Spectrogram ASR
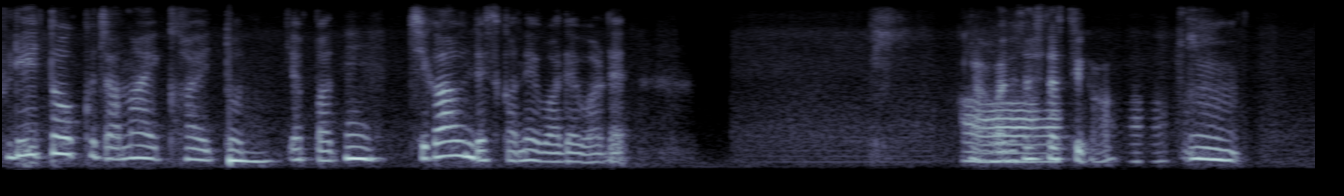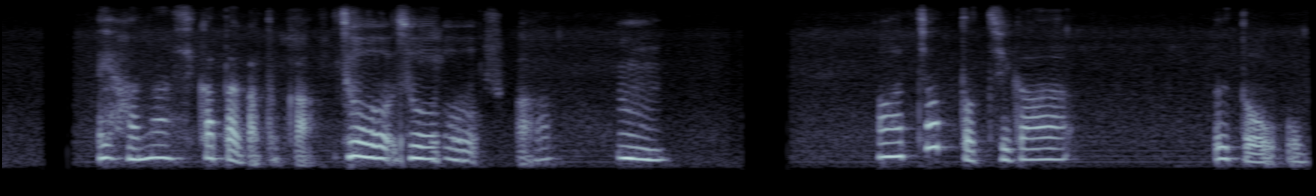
フリートークじゃない回とうん。やっぱうん。違うんですかね我々。あ私たちが？うん、え話し方がとか。そうそう。そですか？う。うん。あちょっと違うと思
